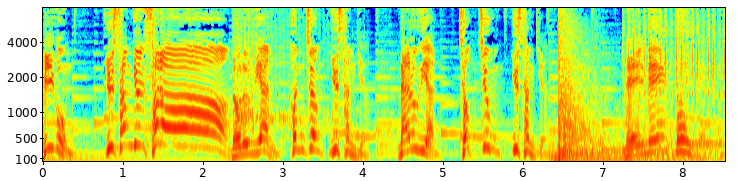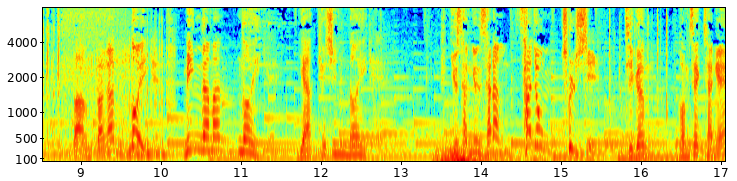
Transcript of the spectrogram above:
미궁 유산균 사랑! 너를 위한 헌정 유산균. 나를 위한 적중 유산균. 매일매일 너에게. 빵빵한 너에게. 민감한 너에게. 약해진 너에게. 유산균 사랑 4종 출시. 지금 검색창에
